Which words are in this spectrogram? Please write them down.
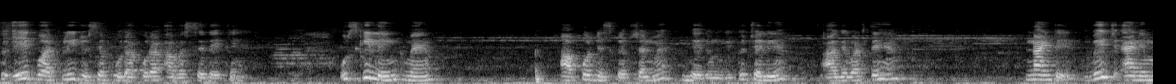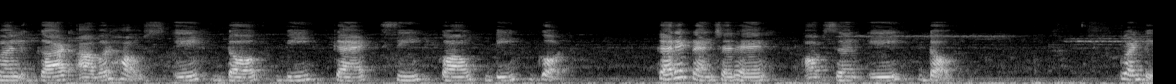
तो एक बार प्लीज़ उसे पूरा पूरा अवश्य देखें। उसकी लिंक मैं आपको डिस्क्रिप्शन में दे दूँगी। तो चलिए, आगे बढ़ते हैं। 19. Which animal guard our house? A. Dog B. Cat C. Cow D. Goat Correct answer है option A. Dog 20.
